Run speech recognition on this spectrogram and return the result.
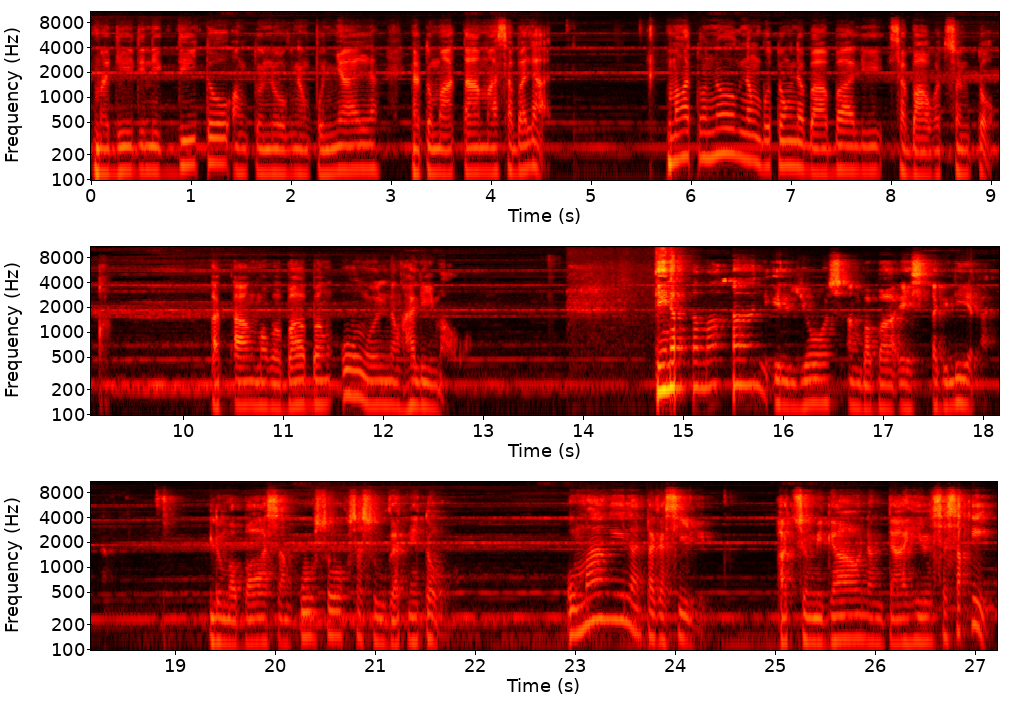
Madidinig dito ang tunog ng punyal na tumatama sa balat. Mga tunog ng butong nababali sa bawat suntok at ang mabababang ungol ng halimaw. Tinatamaan ni Elios ang babae sa tagiliran. Lumabas ang usok sa sugat nito. Umangil ang tagasilip at sumigaw ng dahil sa sakit.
